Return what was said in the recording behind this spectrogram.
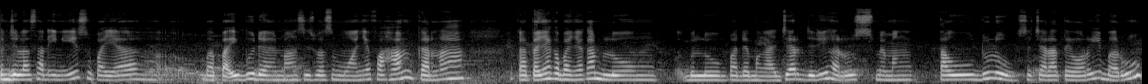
penjelasan ini supaya Bapak Ibu dan mahasiswa semuanya paham karena katanya kebanyakan belum belum pada mengajar jadi harus memang tahu dulu secara teori baru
